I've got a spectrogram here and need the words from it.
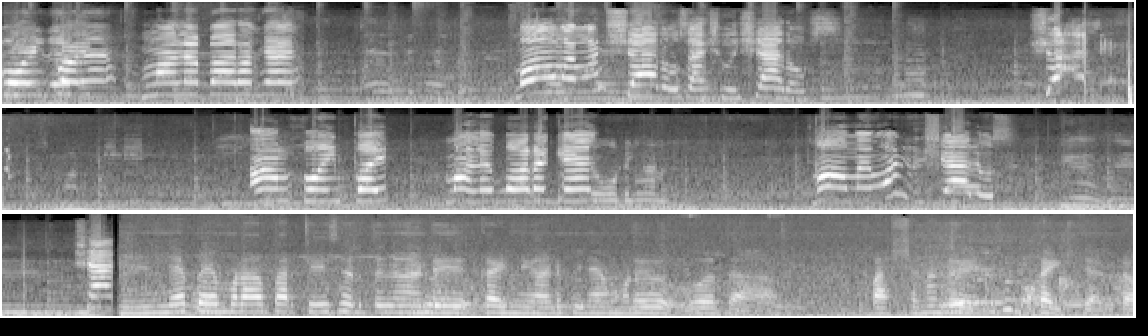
point, point. Malabar again. Mom, I want shadows, actually. Shadows. Shadows. Um, point, point. Malabar again. Mom, I want the shadows. പിന്നെ ഇപ്പൊ നമ്മൾ പർച്ചേസ് എടുത്തുകൊണ്ട് കഴിഞ്ഞാണ്ട് പിന്നെ നമ്മൾ എന്താ ഭക്ഷണം കഴിക്കുക കേട്ടോ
